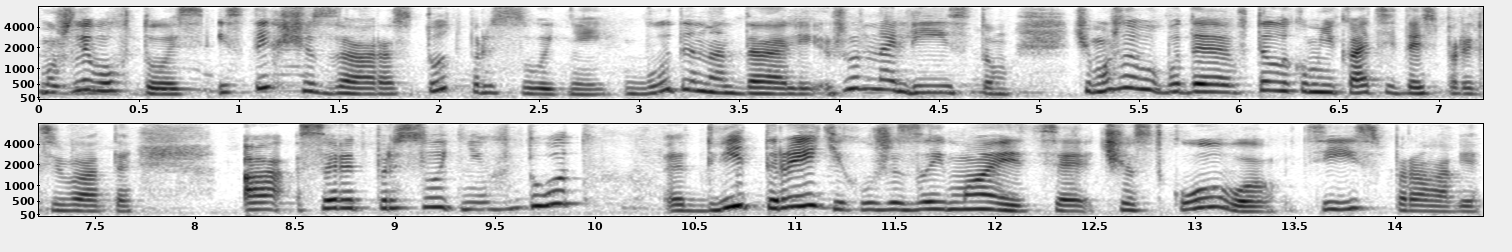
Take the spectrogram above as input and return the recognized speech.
можливо хтось із тих, що зараз тут присутній, буде надалі журналістом, чи можливо буде в телекомунікації десь працювати. А серед присутніх тут. е, Дві третіх уже займаються частково в цій справі.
